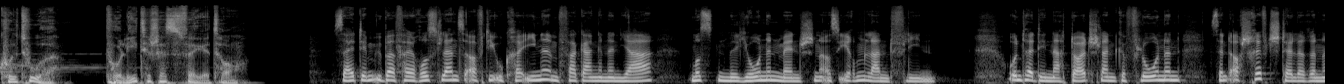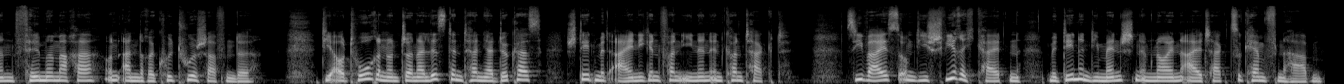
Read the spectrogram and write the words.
Kultur Politisches Feuilleton Seit dem Überfall Russlands auf die Ukraine im vergangenen Jahr mussten Millionen Menschen aus ihrem Land fliehen. Unter den nach Deutschland geflohenen sind auch Schriftstellerinnen, Filmemacher und andere Kulturschaffende. Die Autorin und Journalistin Tanja Dückers steht mit einigen von ihnen in Kontakt. Sie weiß um die Schwierigkeiten, mit denen die Menschen im neuen Alltag zu kämpfen haben.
